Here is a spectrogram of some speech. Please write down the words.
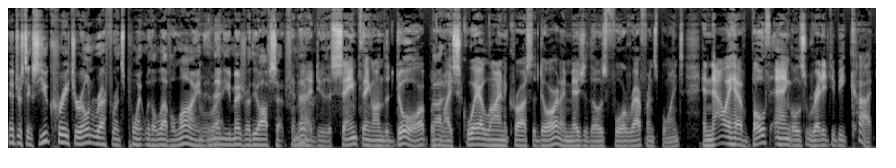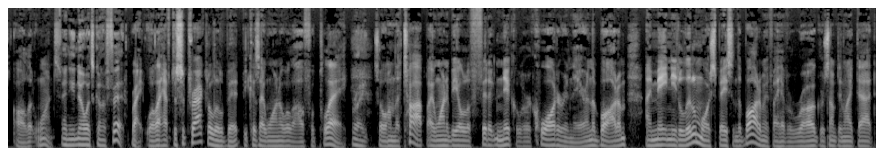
Interesting. So you create your own reference point with a level line, and then you measure the offset from there. and then there. I do the same thing on the door, Got it. my square line across the door, and I measure those four reference points. And now I have both angles ready to be cut all at once. and you know it's going to fit. Right. Well, I have to subtract a little bit because I want to allow for play. Right. So on the top, I want to be able to fit a nickel or a quarter in there. And the bottom, I may need a little more space in the bottom if I have a rug or something like that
